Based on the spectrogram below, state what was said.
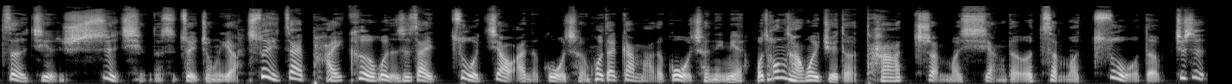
这件事情的是最重要。所以在排课或者是在做教案的过程，或在干嘛的过程里面，我通常会觉得他怎么想的，而怎么做的，就是。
